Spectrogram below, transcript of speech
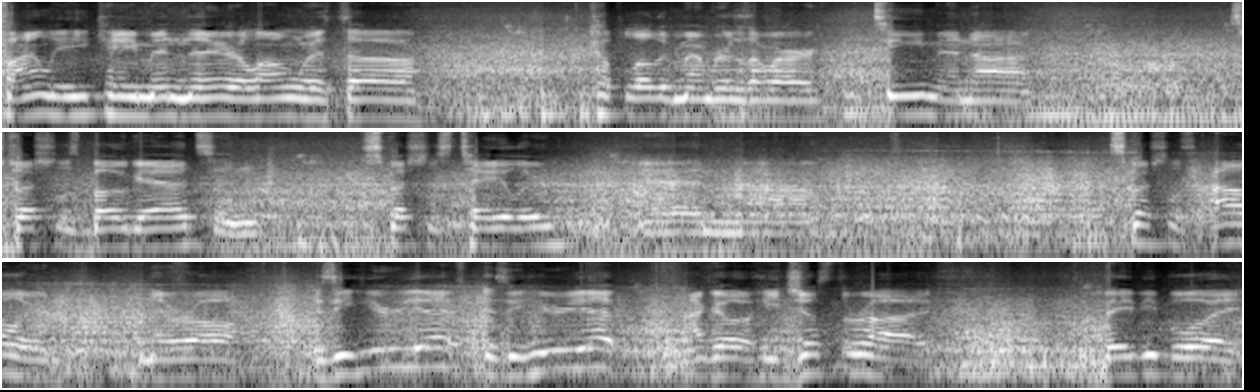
finally he came in there along with uh, a couple other members of our team and uh, Specialist Bogatz and Specialist Taylor and uh, Specialist Allard and they were all, is he here yet? Is he here yet? And I go, he just arrived. Baby boy,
